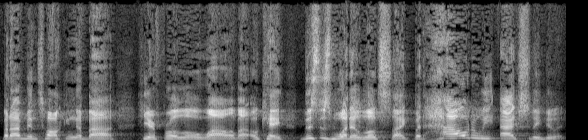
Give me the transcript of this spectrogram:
But I've been talking about here for a little while about, okay, this is what it looks like, but how do we actually do it?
